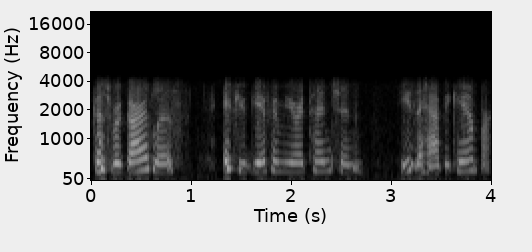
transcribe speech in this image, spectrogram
Because regardless, if you give him your attention, he's a happy camper.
